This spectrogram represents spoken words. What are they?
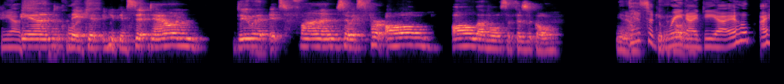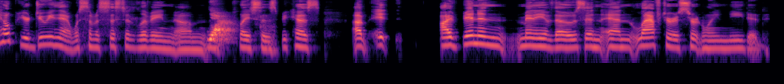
Yes. and they can you can sit down, do it. It's fun, so it's for all all levels of physical. You know, That's a great idea. I hope I hope you're doing that with some assisted living um, Yeah, places because uh, it. I've been in many of those, and and laughter is certainly needed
